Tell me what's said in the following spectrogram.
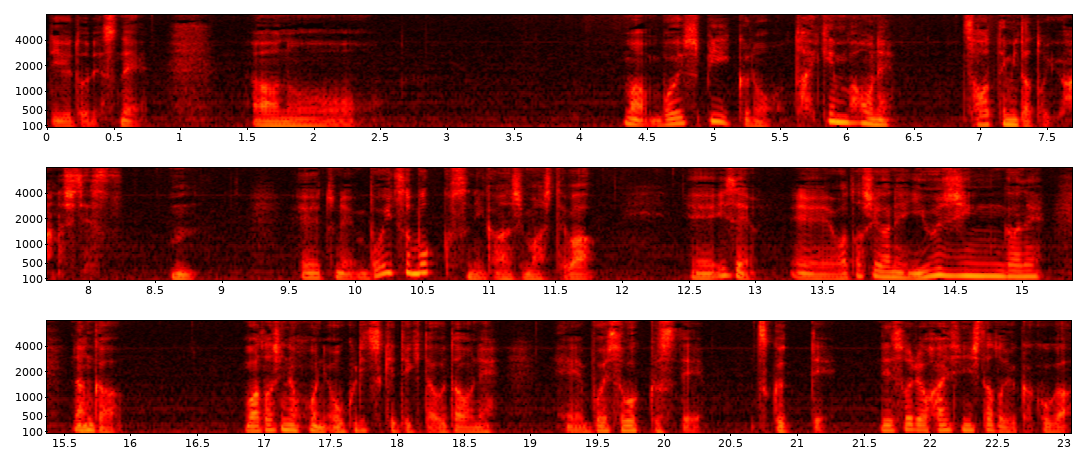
ていうとですねあのまあ VOICEPEAK の体験版をね触ってみたという話です。うん。えっ、とね VOICEVOX に関しましては、えー以前、えー私がね友人がねなんか私の方に送りつけてきた歌をね、え VOICEVOX で作ってでそれを配信したという過去が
